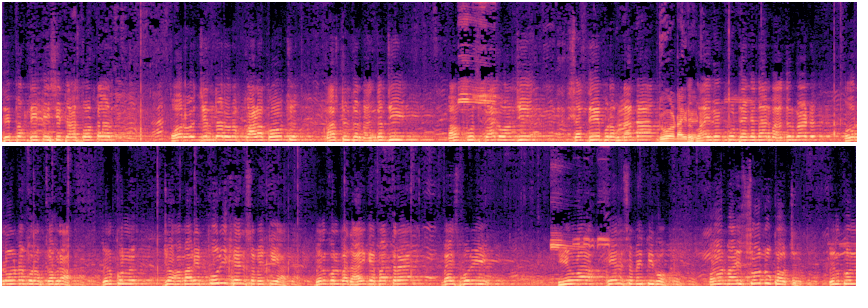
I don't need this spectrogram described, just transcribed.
Deepak DTC transporter और विजिंदर उर्फ़ काला कोच मास्टर धर्मेंद्र जी अंकुश पहलवान जी संदीप उर्फ़ नाना. भाई रिंकू ठेकेदार बहादुरगढ़ और रौनक उर्फ़ गबरा बिल्कुल जो हमारी पूरी खेल समिति है बिल्कुल बधाई के पात्र है मैं इस पूरी युवा खेल समिति को और भाई सोनू कोच, बिल्कुल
